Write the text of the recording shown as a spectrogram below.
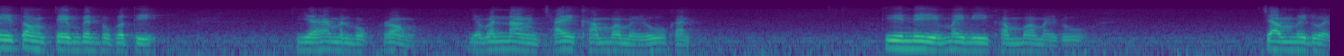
นี่ต้องเต็มเป็นปกติ อย่าให้มันบกพร่อง อย่ามานั่งใช้คำว่าไม่รู้กัน ที่นี่ไม่มีคำว่าไม่รู้จำไว้ด้วย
